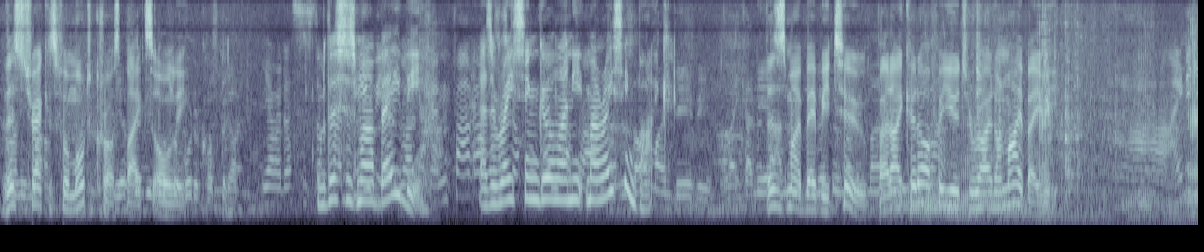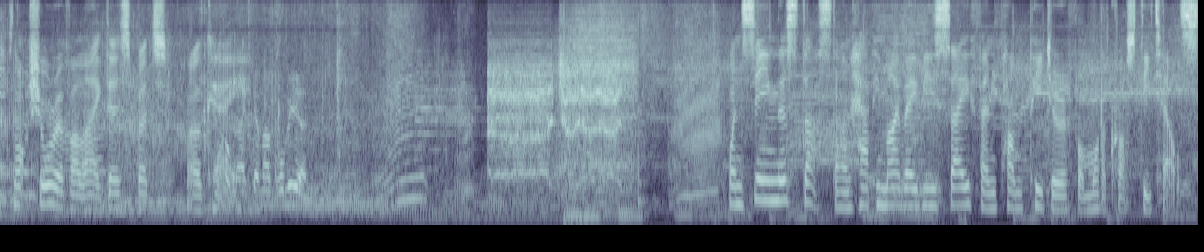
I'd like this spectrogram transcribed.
This track is for motocross bikes only. But this is my baby. As a racing girl, I need my racing bike. This is my baby too, but I could offer you to ride on my baby. Uh, not sure if I like this, but okay. When seeing this dust, I'm happy my baby is safe and pump Peter for motocross details.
